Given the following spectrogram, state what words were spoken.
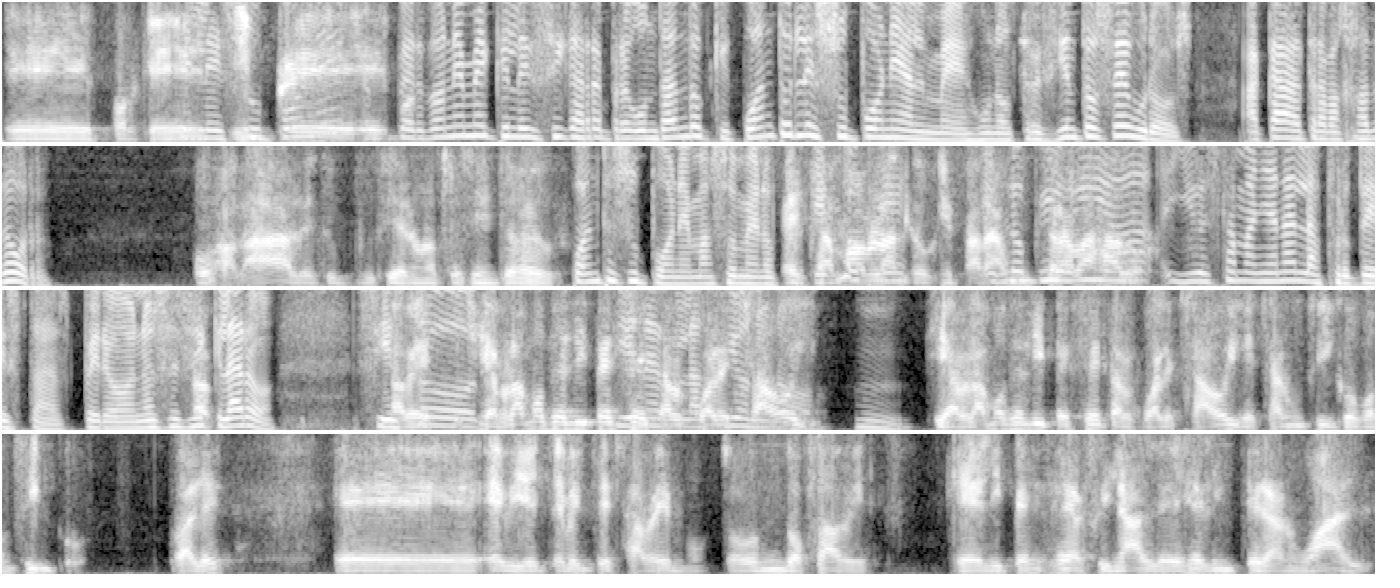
eh, porque Que le siempre... supone, perdóneme que le siga repreguntando, que ¿cuánto le supone al mes? ¿Unos 300 euros a cada trabajador? Ojalá le pusieran unos 300 euros. ¿Cuánto supone más o menos? Porque es Estamos que- hablando que para es un que trabajador... yo esta mañana en las protestas, pero no sé si, claro, si a ver, si hablamos del IPC tal cual está hoy. Mm. si hablamos del IPC tal cual está hoy, que está en un 5,5, ¿vale? Eh, evidentemente sabemos, todo el mundo sabe, que el IPC al final es el interanual,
